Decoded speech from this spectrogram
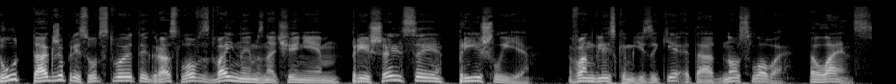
Тут также присутствует игра слов с двойным значением «пришельцы», «пришлые». В английском языке это одно слово «alliance».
